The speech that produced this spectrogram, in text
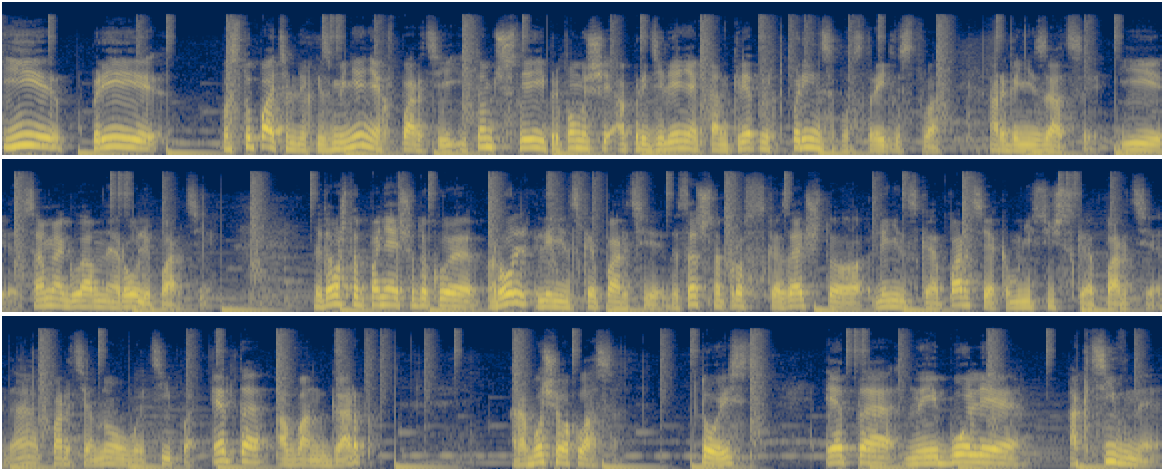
и при поступательных изменениях в партии, и в том числе и при помощи определения конкретных принципов строительства организации и, самое главное, роли партии. Для того, чтобы понять, что такое роль ленинской партии, достаточно просто сказать, что ленинская партия, коммунистическая партия, да, партия нового типа, это авангард рабочего класса. То есть это наиболее активная,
